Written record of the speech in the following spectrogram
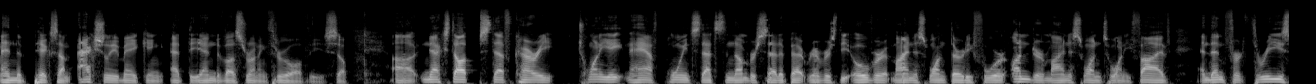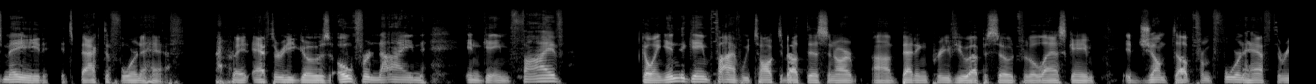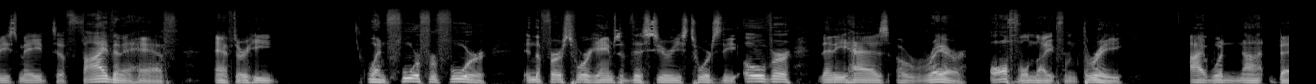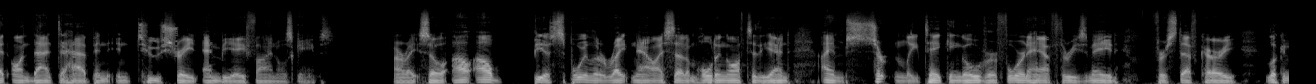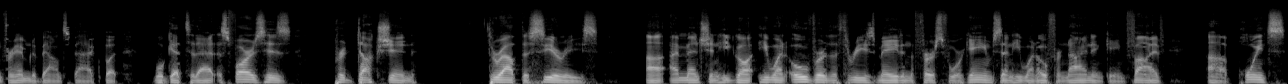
and the picks I'm actually making at the end of us running through all of these. So uh, next up, Steph Curry, 28 and a half points. That's the number set at Bet Rivers. The over at minus 134, under minus 125. And then for threes made, it's back to four and a half. Right after he goes 0 for 9 in game five. Going into game five, we talked about this in our uh, betting preview episode for the last game. It jumped up from four and a half threes made to five and a half after he went four for four in the first four games of this series towards the over. Then he has a rare, awful night from three. I would not bet on that to happen in two straight NBA Finals games. All right, so I'll I'll be a spoiler right now. I said I'm holding off to the end. I am certainly taking over four and a half threes made for Steph Curry, looking for him to bounce back. But we'll get to that. As far as his production throughout the series, uh, I mentioned he got he went over the threes made in the first four games, and he went over nine in game five. Uh, points,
